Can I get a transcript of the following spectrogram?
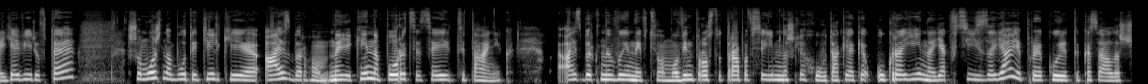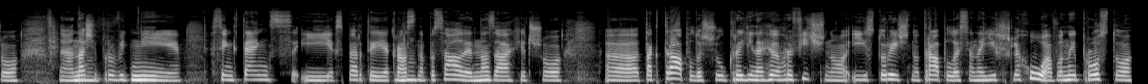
Я вірю в те, що можна бути тільки айсбергом, на який напориться цей Титанік. Айсберг не винний в цьому. Він просто трапився їм на шляху, так як Україна, як в цій заяві, про яку ти казала, що е, наші провідні think tanks і експерти якраз Мгм. написали на захід, що е, так трапилось, що Україна географічно і історично трапилася на їх шляху, а вони просто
